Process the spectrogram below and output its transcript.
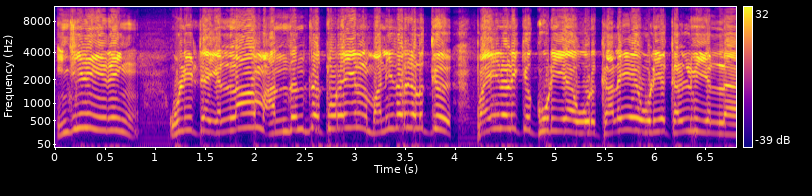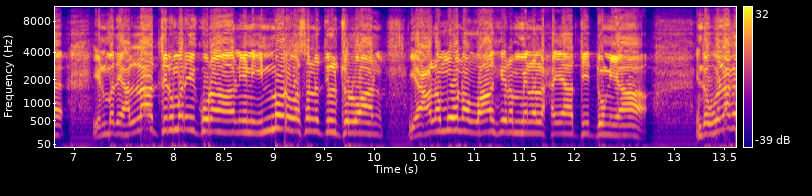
இன்ஜினியரிங் உள்ளிட்ட எல்லாம் அந்தந்த துறையில் மனிதர்களுக்கு பயனளிக்கக்கூடிய ஒரு கலையே ஒழிய கல்வி அல்ல என்பதை அல்லாஹ் திருமறை குரானின் இன்னொரு வசனத்தில் சொல்வான் யாலமூன் அல்லாஹிரம் மினல் ஹயாத்தி துனியா. இந்த உலக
